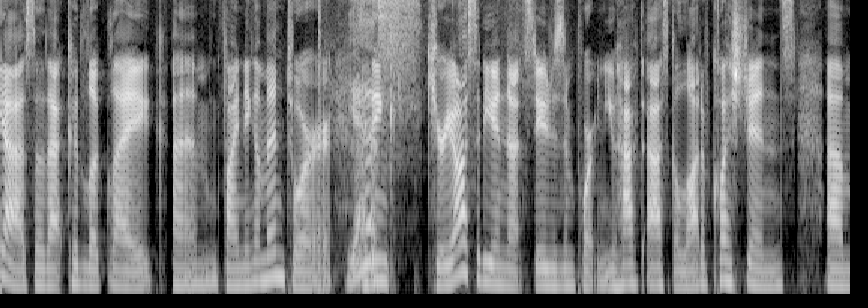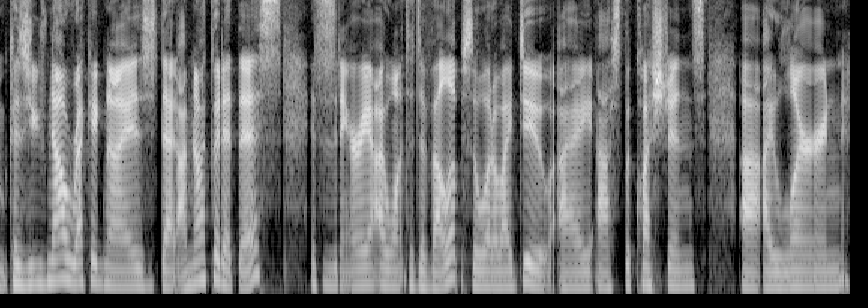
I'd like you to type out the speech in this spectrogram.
Yeah, so that could look like um, finding a mentor. Yes. I think curiosity in that stage is important. You have to ask a lot of questions because um, you've now recognized that I'm not good at this. This is an area I want to develop. So, what do I do? I ask the questions, uh, I learn.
